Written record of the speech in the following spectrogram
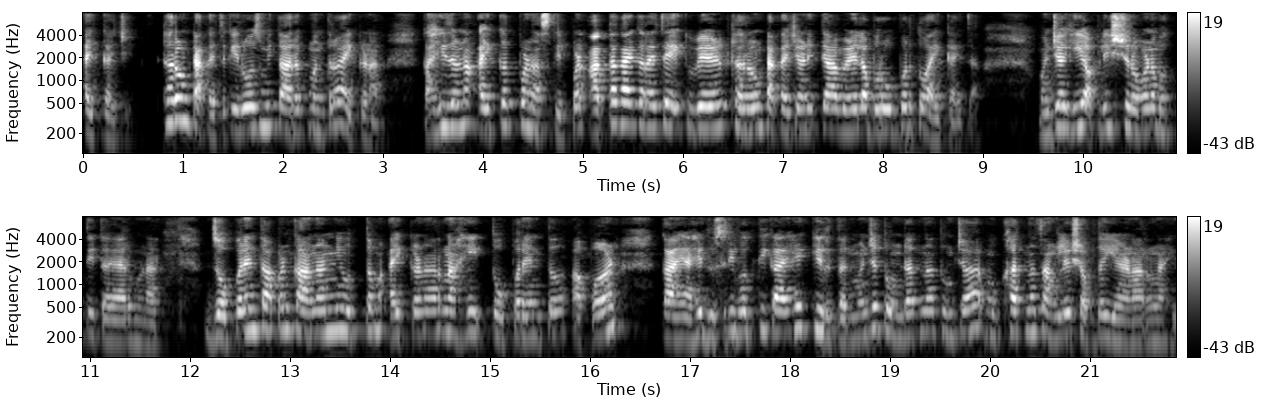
ऐकायचे. ठरवून टाकायचं की रोज मी तारक मंत्र ऐकणार. काही जण ऐकत पण असतील पण आता काय करायचं? एक वेळ ठरवून टाकायची आणि त्या वेळेला बरोबर तो ऐकायचा. म्हणजे ही आपली श्रवण भक्ती तयार होणार. जोपर्यंत आपण कानांनी उत्तम ऐकणार नाही तोपर्यंत आपण काय आहे? दुसरी भक्ती काय आहे? कीर्तन. म्हणजे तोंडातनं तुमच्या मुखातनं चांगले शब्द येणार नाहीत.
